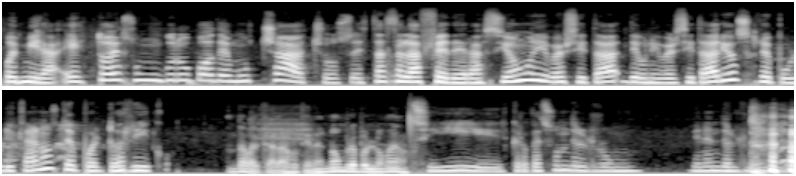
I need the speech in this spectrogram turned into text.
Pues mira, esto es un grupo de muchachos. Esta es la Federación Universita de Universitarios Republicanos de Puerto Rico. Anda, para el carajo, tiene el nombre por lo menos. Sí, creo que son del RUM. Vienen del RUM de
